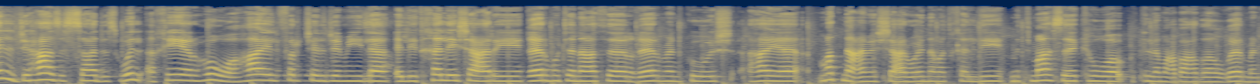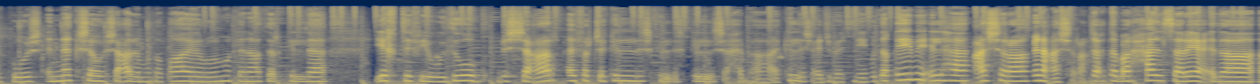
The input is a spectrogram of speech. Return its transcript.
الجهاز السادس والأخير هو هاي الفرشة الجميلة اللي تخلي شعري غير متناثر غير منكوش. هاي ما تنعم الشعر وإنما تخليه متماسك هو كله مع بعضه وغير منكوش. النكشة والشعر المتطاير والمتناثر كله يختفي وذوب بالشعر. الفرشة كلش كلش كلش أحبها. هاي كلش عجبتني. وتقييمي إلها عشرة من عشرة. تعتبر حل سريع إذا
